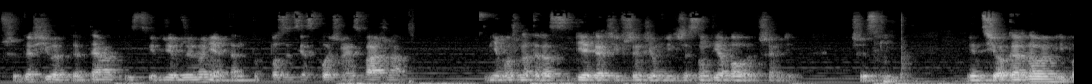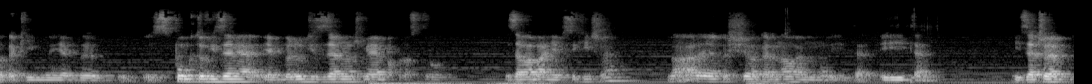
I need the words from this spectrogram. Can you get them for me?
przygasiłem ten temat i stwierdziłem, że no nie, ten pozycja społeczna jest ważna. Nie można teraz biegać i wszędzie mówić, że są diaboły wszędzie. Wszystkim. Więc się ogarnąłem i po takim jakby z punktu widzenia jakby ludzi z zewnątrz miałem po prostu załamanie psychiczne. No ale jakoś się ogarnąłem no i, te, i ten i zacząłem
